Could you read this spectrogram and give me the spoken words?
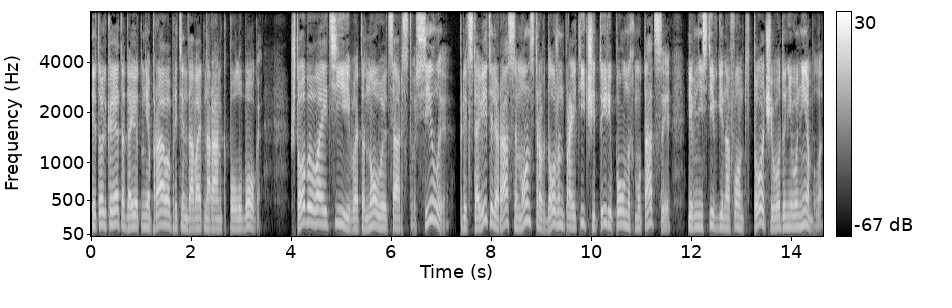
и только это дает мне право претендовать на ранг полубога. Чтобы войти в это новое царство силы, Представитель расы монстров должен пройти четыре полных мутации и внести в генофонд то, чего до него не было.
